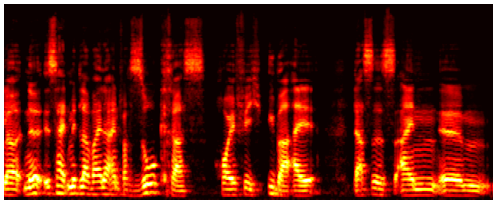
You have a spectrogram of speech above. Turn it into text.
glaub, ne, ist halt mittlerweile einfach so krass häufig überall, dass es ein ähm,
